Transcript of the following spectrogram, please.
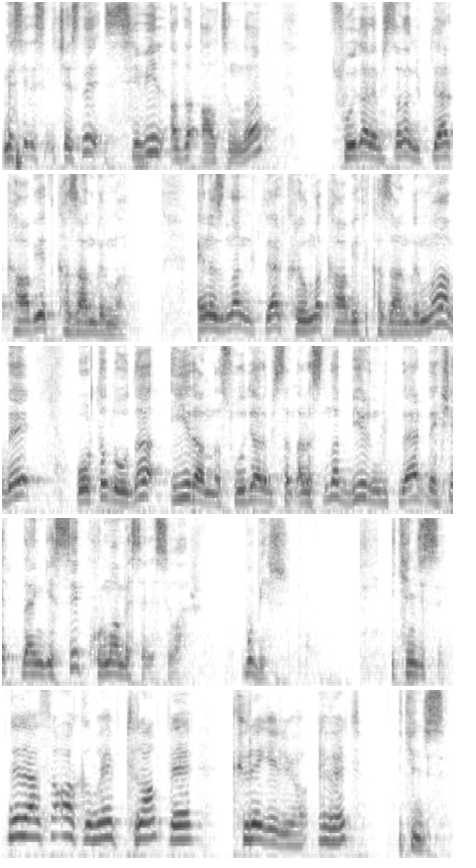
meselesinin içerisinde sivil adı altında Suudi Arabistan'a nükleer kabiliyet kazandırma. En azından nükleer kırılma kabiliyeti kazandırma ve Orta Doğu'da İran'la Suudi Arabistan arasında bir nükleer dehşet dengesi kurma meselesi var. Bu bir. İkincisi, Nedense aklıma hep Trump ve küre geliyor. Evet. ikincisi.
